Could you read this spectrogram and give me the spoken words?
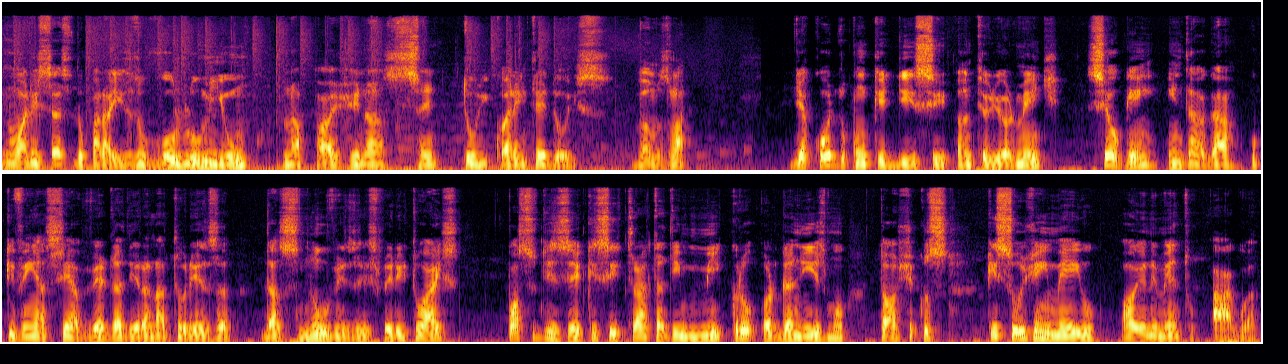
no Alicerce do Paraíso, volume 1, na página 142. Vamos lá? De acordo com o que disse anteriormente, se alguém indagar o que vem a ser a verdadeira natureza das nuvens espirituais, posso dizer que se trata de micro-organismos tóxicos que surgem em meio ao elemento água,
